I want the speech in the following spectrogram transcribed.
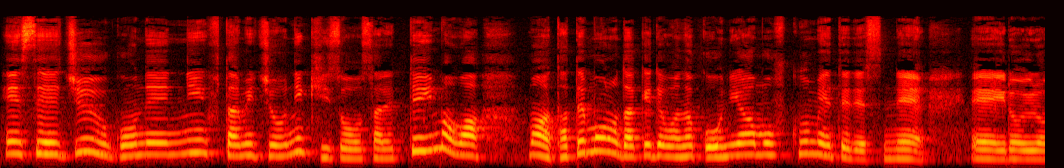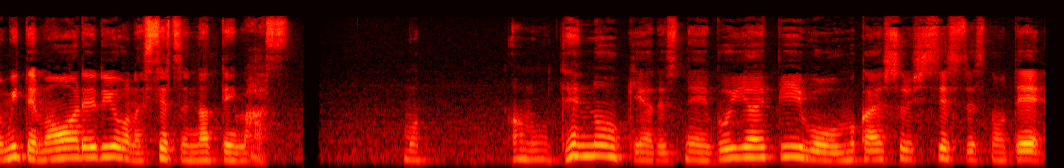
平成15年に二見町に寄贈されて今は、まあ、建物だけではなくお庭も含めてですね、えー、いろいろ見て回れるような施設になっています。もうあの天皇家やですね VIP をお迎えする施設ですので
